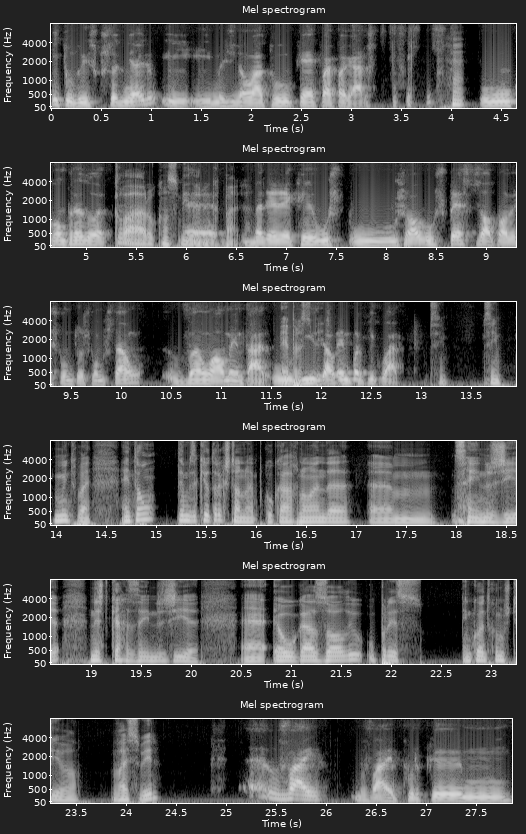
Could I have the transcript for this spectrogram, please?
e tudo isso custa dinheiro, e, e imagina lá tu quem é que vai pagar. o comprador. Claro, o consumidor uh, é que paga. De maneira que os, os, os preços dos automóveis com motores de combustão vão aumentar, o é diesel em particular. Sim, sim, muito bem. Então, temos aqui outra questão, não é? Porque o carro não anda um, sem energia. Neste caso, a energia uh, é o gasóleo, o preço enquanto combustível Vai subir? Vai, vai, porque hum,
